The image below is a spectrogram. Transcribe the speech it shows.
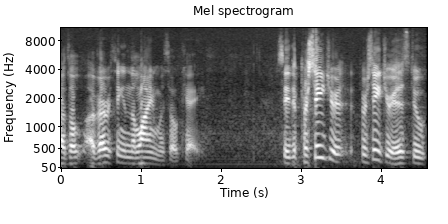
of, the, of everything in the line was okay. See, the procedure, procedure is to,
